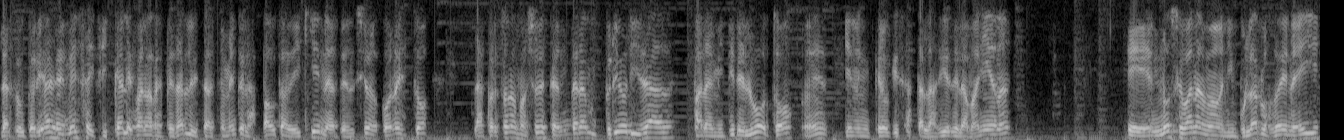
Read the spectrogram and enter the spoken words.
Las autoridades de mesa y fiscales van a respetar el distanciamiento y las pautas de higiene. Atención con esto. Las personas mayores tendrán prioridad para emitir el voto. ¿eh? Tienen, creo que es hasta las 10 de la mañana. Eh, no se van a manipular los DNI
